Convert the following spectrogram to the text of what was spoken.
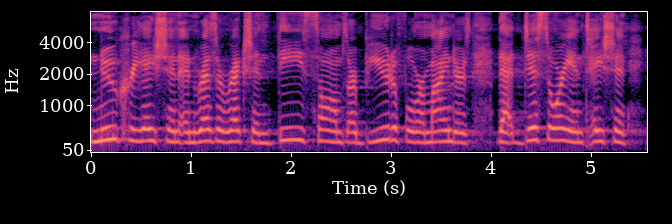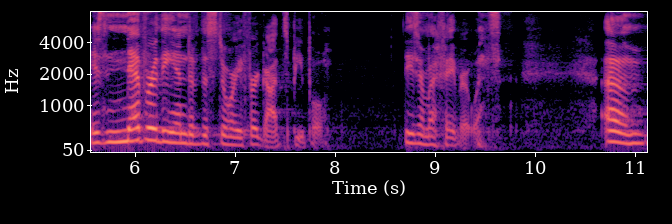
new creation and resurrection. These psalms are beautiful reminders that disorientation is never the end of the story for God's people. These are my favorite ones. Um,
